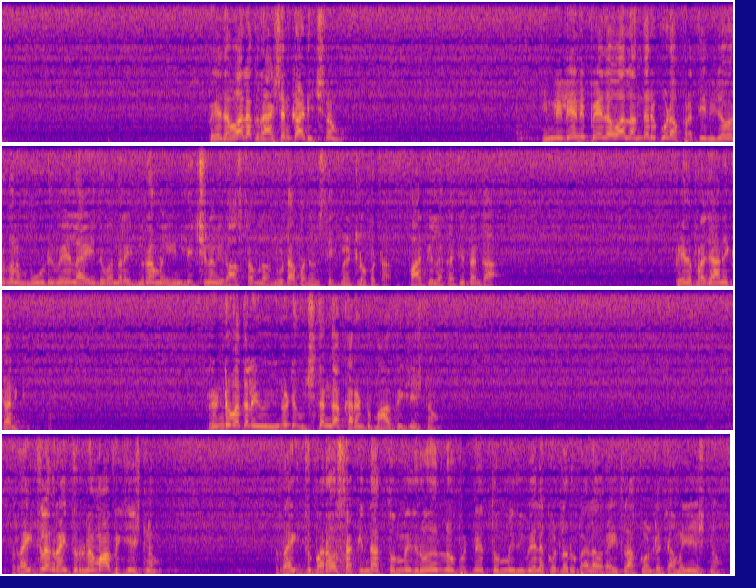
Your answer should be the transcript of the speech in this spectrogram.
పేదవాళ్ళకు రేషన్ కార్డు ఇచ్చినాము ఇండ్లు లేని పేదవాళ్ళందరూ కూడా ప్రతి నియోజకవర్గంలో మూడు వేల ఐదు వందల ఇందిరమ్మ ఇండ్లు ఇచ్చినాం ఈ రాష్ట్రంలో నూట పంతొమ్మిది సెగ్మెంట్ లోపల. పార్టీలకు అతీతంగా పేద ప్రజానికానికి రెండు వందల యూనిట్ ఉచితంగా కరెంటు మాఫీ చేసినాం. రైతులకు రైతు రుణమాఫీ చేసినాం. రైతు భరోసా కింద తొమ్మిది రోజుల లోపలనే తొమ్మిది వేల కోట్ల రూపాయల రైతుల అకౌంట్లో జమ చేసినాం.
